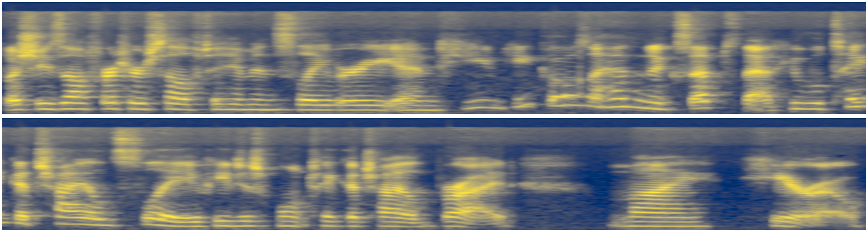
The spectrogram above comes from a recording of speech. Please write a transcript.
But she's offered herself to him in slavery, and he, he goes ahead and accepts that. He will take a child slave, he just won't take a child bride. My hero,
